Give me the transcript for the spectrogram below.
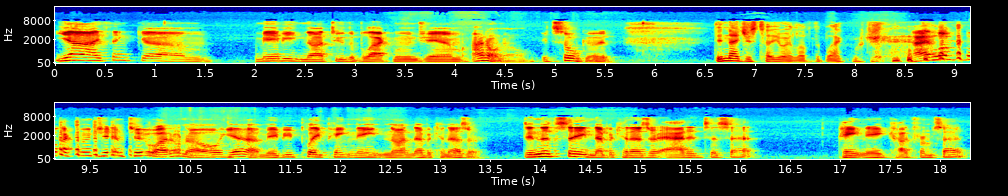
Yeah, I think um, maybe not do the Black Moon Jam. I don't know. It's so good. Didn't I just tell you I love the Black Moon? Jam? I love the Black Moon Jam too. I don't know. Yeah, maybe play Paint and Eight and not Nebuchadnezzar. Didn't it say Nebuchadnezzar added to set? Paint and Eight cut from set?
